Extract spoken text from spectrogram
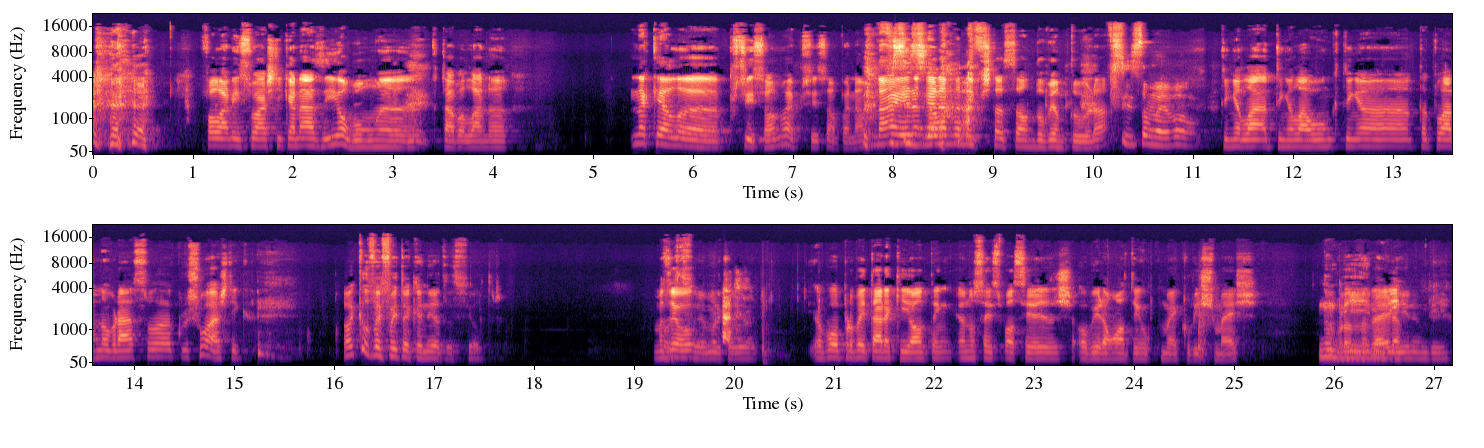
Falar em suástica nazi, houve um eh, que estava lá na, naquela procissão, não é procissão, para não? Não, era, era a manifestação do Ventura. Também é bom. Tinha lá, tinha lá um que tinha tatuado no braço a cruz suástica. Olha que ele foi feito a caneta de filtro. Mas Pode eu, marcador. eu vou aproveitar aqui ontem, eu não sei se vocês ouviram ontem o Como é que o bicho mexe. Não vi, não vi, não vi.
